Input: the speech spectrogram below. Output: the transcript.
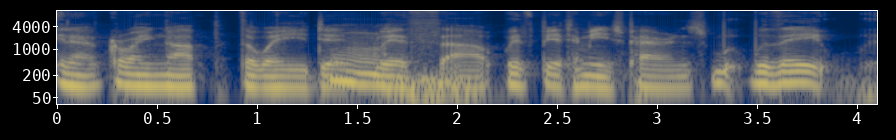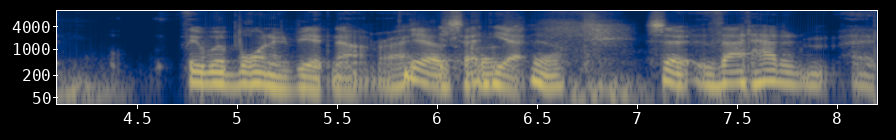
you know, growing up the way you did Hmm. with uh, with Vietnamese parents, were they they were born in Vietnam, right? Yeah, you of said, course, yeah. yeah. So that had, a, uh,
